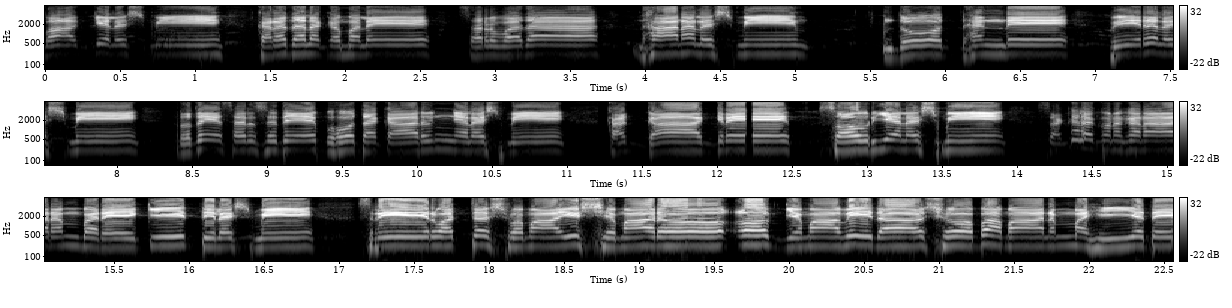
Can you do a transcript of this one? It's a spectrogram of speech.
భాగ్యలక్ష్మి కరదల కమలే సర్వదా ధానలక్ష్మి దోద్ధండే వీరలక్ష్మి హృదయ సరస్వతే భూతకారుణ్యలక్ష్మి ఖడ్గాగ్రే శౌర్యలక్ష్మి సకల గుణగణారంభరే కీర్తిలక్ష్మి శ్రీర్వచ్చశ్వమాయుష్యమారోగ్యమావిద శోభమానం మహీయతే.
